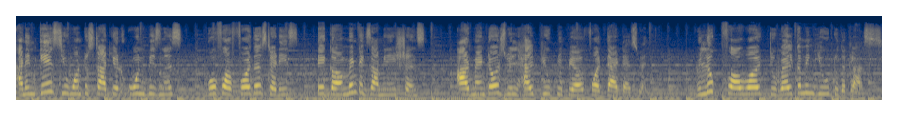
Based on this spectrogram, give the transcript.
And in case you want to start your own business, go for further studies, take government examinations, our mentors will help you prepare for that as well. We look forward to welcoming you to the class.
